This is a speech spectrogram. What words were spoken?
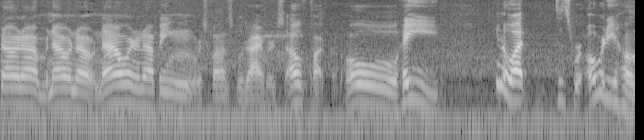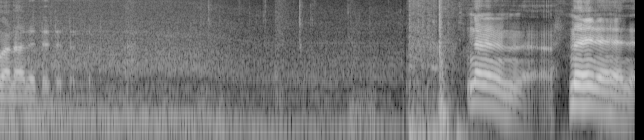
now now now now now we're not being responsible drivers. Oh fuck. Oh hey, you know what? Since we're already hold on. No no no no no no no no no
